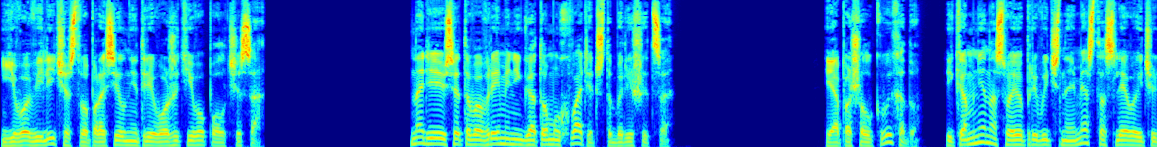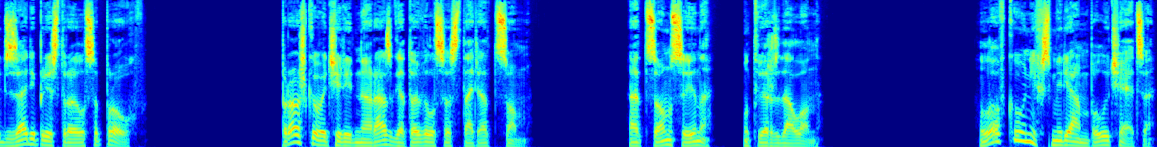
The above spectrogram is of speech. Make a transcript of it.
Его Величество просил не тревожить его полчаса. Надеюсь, этого времени Гатому хватит, чтобы решиться. Я пошел к выходу, и ко мне на свое привычное место слева и чуть сзади пристроился Проухв. Прошка в очередной раз готовился стать отцом. «Отцом сына», — утверждал он. «Ловко у них с Мириам получается»,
